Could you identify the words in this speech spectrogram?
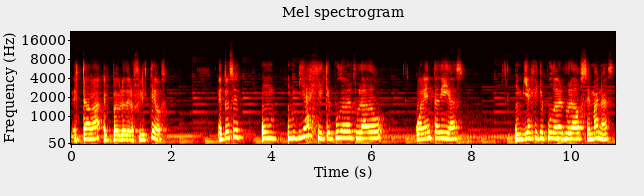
estaba el pueblo de los filisteos. Entonces, un, un viaje que pudo haber durado 40 días, un viaje que pudo haber durado semanas,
